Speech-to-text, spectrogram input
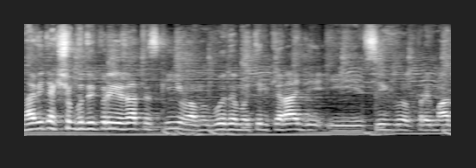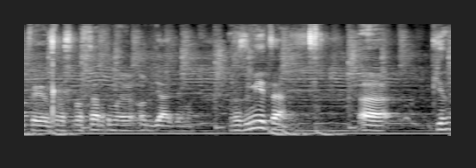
Навіть якщо будуть приїжджати з Києва, ми будемо тільки раді і всіх приймати з розпростертими об'яттями. Розумієте? Е, кін-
